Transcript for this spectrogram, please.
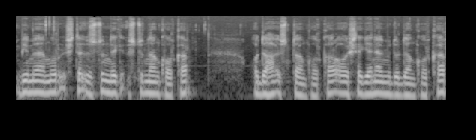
bir memur işte üstündeki üstünden korkar. O daha üstten korkar. O işte genel müdürden korkar.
